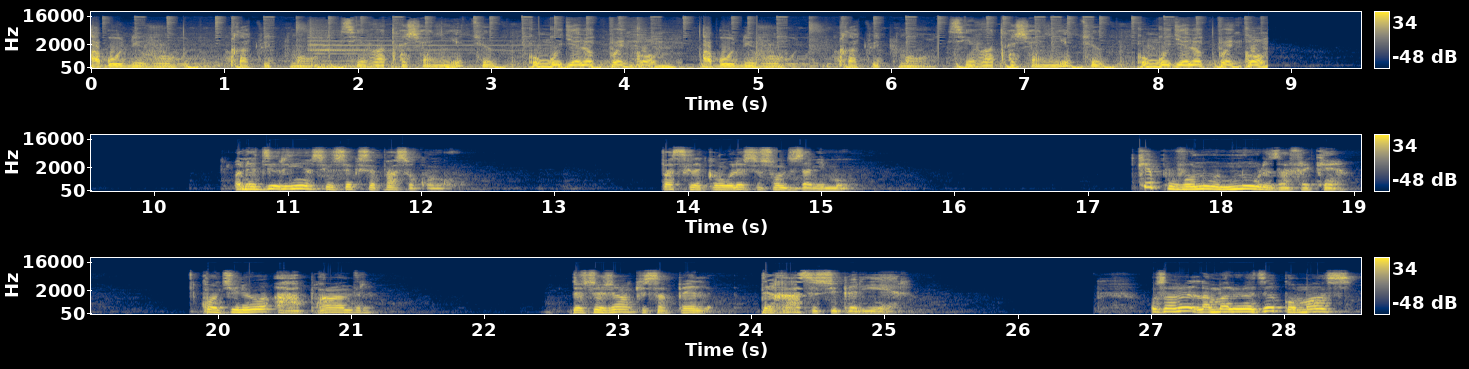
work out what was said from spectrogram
Abonnez-vous gratuitement. sur votre chaîne YouTube. congodialogue.com Abonnez-vous gratuitement. Sur votre chaîne YouTube. congodialogue.com On ne dit rien sur ce qui se passe au Congo. Parce que les Congolais, ce sont des animaux. Que pouvons-nous, nous les Africains, continuer à apprendre de ce genre qui s'appelle des races supérieures? Vous savez, la malhonnêteté commence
